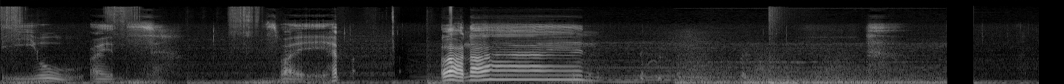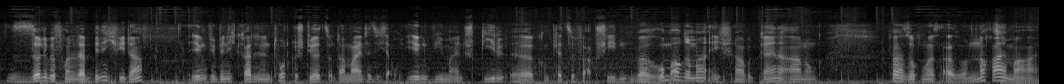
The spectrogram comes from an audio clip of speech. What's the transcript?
Jo, eins, zwei, hepp. Oh nein! So, liebe Freunde, da bin ich wieder. Irgendwie bin ich gerade in den Tod gestürzt und da meinte sich auch irgendwie mein Spiel äh, komplett zu verabschieden. Warum auch immer, ich habe keine Ahnung. Versuchen wir es also noch einmal.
